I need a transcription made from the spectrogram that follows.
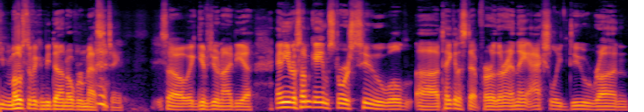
most of it can be done over messaging. So it gives you an idea. And you know, some game stores too will uh, take it a step further, and they actually do run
